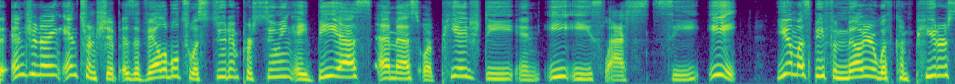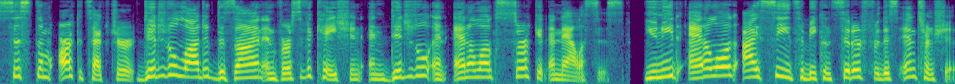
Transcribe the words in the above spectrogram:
the engineering internship is available to a student pursuing a BS, MS, or PhD in EE/CE. You must be familiar with computer system architecture, digital logic design and verification, and digital and analog circuit analysis. You need analog IC to be considered for this internship.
